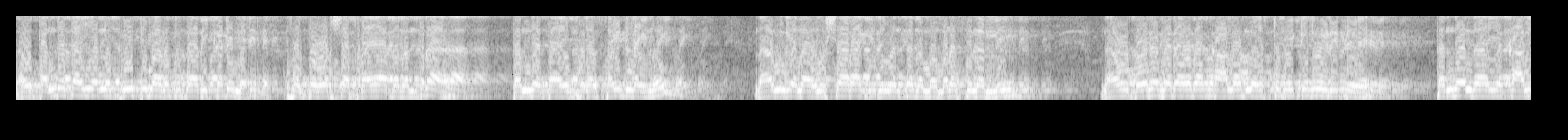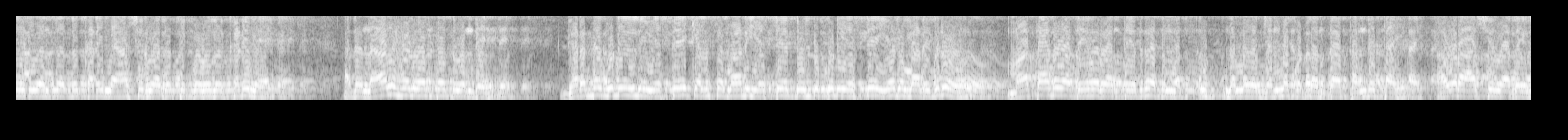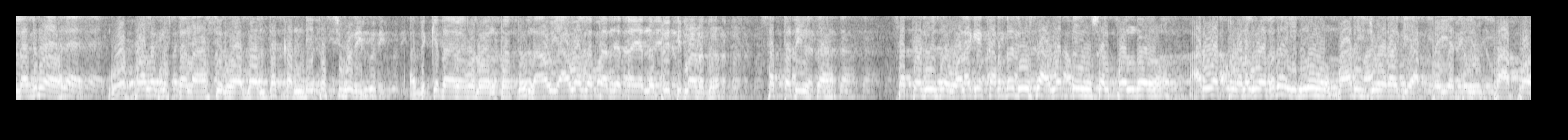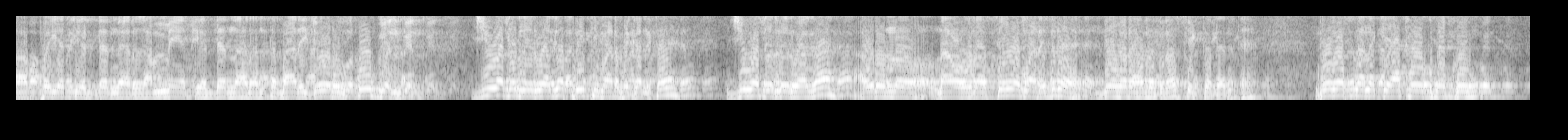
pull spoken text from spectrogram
ನಾವು ತಂದೆ ತಾಯಿಯನ್ನು ಪ್ರೀತಿ ಮಾಡೋದು ಬಾರಿ ಕಡಿಮೆ. ಸ್ವಲ್ಪ ವರ್ಷ ಪ್ರಯಾದ ನಂತರ ತಂದೆ ತಾಯಿ ಪೂರ ಸೈಡ್ ಲೈನು ನಮಗೆ ನಾವು ಹುಷಾರಾಗಿದ್ದೀವಿ ಅಂತ ನಮ್ಮ ಮನಸ್ಸಿನಲ್ಲಿ. ನಾವು ಬೇರೆ ಬೇರೆಯವರ ಕಾಲನ್ನು ಎಷ್ಟು ಬೇಕಿದ್ರೂ ಹಿಡಿತೇವೆ. ತಂದೆ ತಾಯಿಯ ಕಾಲು ಹಿಡಿಯುವಂಥದ್ದು ಕಡಿಮೆ, ಆಶೀರ್ವಾದ ತಿಕ್ಕೊಳ್ಳುವುದು ಕಡಿಮೆ. ಅದು ನಾನು ಹೇಳುವಂಥದ್ದು ಒಂದೇ. ಗರ್ಭಗುಡಿಯಲ್ಲಿ ನೀವು ಎಷ್ಟೇ ಕೆಲಸ ಮಾಡಿ, ಎಷ್ಟೇ ದುಡ್ಡು ಕೊಡಿ, ಎಷ್ಟೇ ಏನು ಮಾಡಿದ್ರು ಮಾತಾಡುವ ದೇವರು ಅಂತ ಇದ್ರೆ ಅದು ನಮಗೆ ಜನ್ಮ ಕೊಟ್ಟಂತ ತಂದೆ ತಾಯಿ. ಅವರ ಆಶೀರ್ವಾದ ಇಲ್ಲದ್ರೆ ಗೋಪಾಲಕೃಷ್ಣನ ಆಶೀರ್ವಾದ ಅಂತ ಖಂಡಿತ ಸಿಗುದಿಲ್ಲ ಅದಕ್ಕೆ ನಾನು ಹೇಳುವಂತದ್ದು ನಾವು ಯಾವಾಗ ತಂದೆ ತಾಯಿಯನ್ನು ಪ್ರೀತಿ ಮಾಡೋದು? ಸತ್ತ ದಿವಸ. ಸತ್ತ ದಿವಸ ಒಳಗೆ ಕರೆದ ದಿವಸ ಅವತ್ತು ಸ್ವಲ್ಪ ಒಂದು ಅರವತ್ತು ಒಳಗೆ ಹೋದ್ರೆ ಇನ್ನೂ ಭಾರಿ ಜೋರಾಗಿ ಅಪ್ಪಯ್ಯತಿ ಪಾಪ ಅಪ್ಪಯ್ಯತಿ ಎಡ್ಡನ್ನಾರು ಅಮ್ಮೆಯತಿ ಎಡ್ಡನ್ನಾರು ಅಂತ ಭಾರಿ ಜೋರು ಕೂಗಿಲ್ಲ ಜೀವದಲ್ಲಿರುವಾಗ ಪ್ರೀತಿ ಮಾಡಬೇಕಂತೆ. ಜೀವದಲ್ಲಿರುವಾಗ ಅವರನ್ನು ನಾವು ಅವರ ಸೇವೆ ಮಾಡಿದ್ರೆ ದೇವರ ಅನುಗ್ರಹ ಅಂತೆ ದೇವಸ್ಥಾನಕ್ಕೆ ಯಾಕೆ ಹೋಗಬೇಕು?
